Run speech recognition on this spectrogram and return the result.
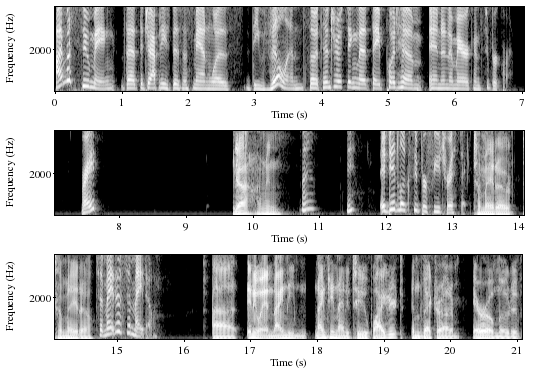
I'm assuming that the Japanese businessman was the villain, so it's interesting that they put him in an American supercar, right? yeah, I mean yeah. It did look super futuristic. tomato, tomato. Tomato, tomato. Uh, anyway, in 90, 1992, Wiegert and Vector Auto Aeromotive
